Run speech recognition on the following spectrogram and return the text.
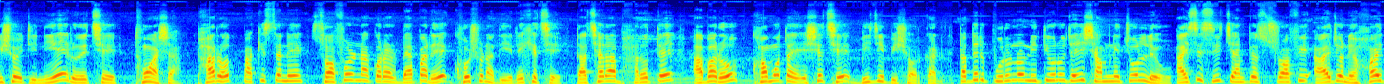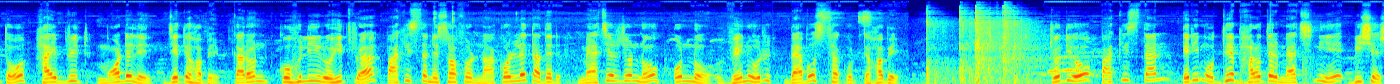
বিষয়টি নিয়ে রয়েছে ধোঁয়াশা। ভারত পাকিস্তানে সফর না করার ব্যাপারে ঘোষণা দিয়ে রেখেছে। তাছাড়া ভারতে আবারও ক্ষমতায় এসেছে বিজেপি সরকার। তাদের পুরনো নীতি অনুযায়ী সামনে চললেও আইসিসি চ্যাম্পিয়ন্স ট্রফি আয়োজনে হয়তো হাইব্রিড মডেলে যেতে হবে। কারণ কোহলি, রোহিতরা পাকিস্তানে সফর না করলে তাদের ম্যাচের জন্য অন্য ভেন্যুর ব্যবস্থা করতে হবে। যদিও পাকিস্তান এরই মধ্যে ভারতের ম্যাচ নিয়ে বিশেষ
